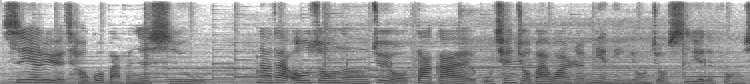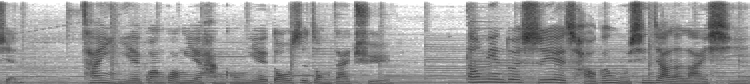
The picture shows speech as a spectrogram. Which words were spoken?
失业率也超过百分之十五。那在欧洲呢，就有大概五千九百万人面临永久失业的风险。餐饮业、观光业、航空业都是重灾区。当面对失业潮跟无薪假的来袭，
